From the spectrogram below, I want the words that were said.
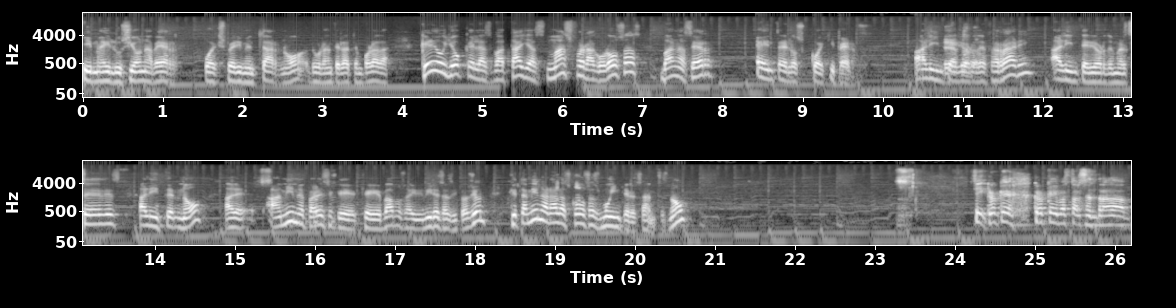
y me ilusiona ver o experimentar ¿no? durante la temporada. Creo yo que las batallas más fragorosas van a ser entre los coequiperos, al interior de, Ferrari, al interior de Mercedes, al inter no, a, mí me parece que, que, vamos a vivir esa situación, que también hará las cosas muy interesantes, ¿no? Sí, creo que, creo que ahí va a estar centrada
